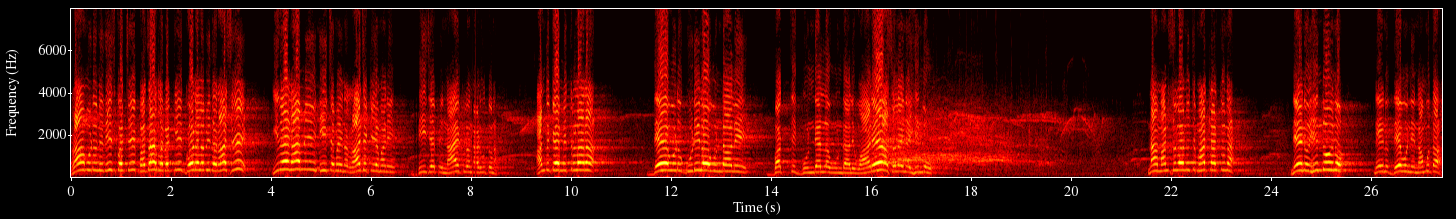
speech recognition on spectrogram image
రాముడిని తీసుకొచ్చి బజార్లో పెట్టి గోడల మీద రాసి ఇదేనా మీ నీచమైన రాజకీయమని బీజేపీ నాయకులను అడుగుతున్నా. అందుకే మిత్రులారా దేవుడు గుడిలో ఉండాలి భక్తి గుండెల్లో ఉండాలి. వాడే అసలైన హిందువు. నా మనసులో నుంచి మాట్లాడుతున్నా నేను హిందువును నేను దేవుణ్ణి నమ్ముతా.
